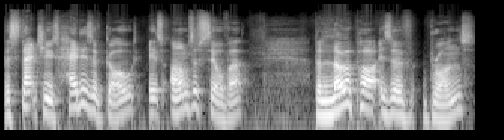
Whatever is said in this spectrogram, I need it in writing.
The statue's head is of gold, its arms of silver, the lower part is of bronze,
